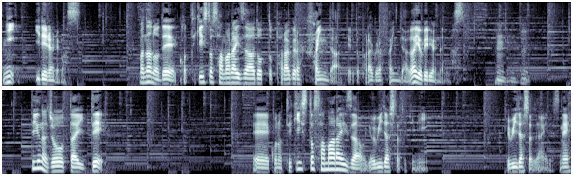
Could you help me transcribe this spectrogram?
に入れられます、まあ、なのでこテキストサマライザードットパラグラフファインダーっていうとパラグラフファインダーが呼べるようになります。うんうん。っていうような状態で、えーこの text summarizer を呼び出したときに呼び出したじゃないですね。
